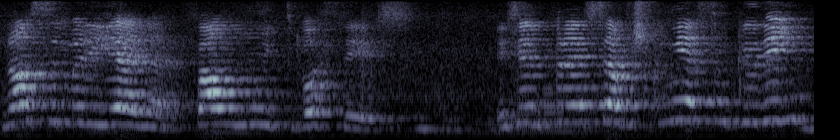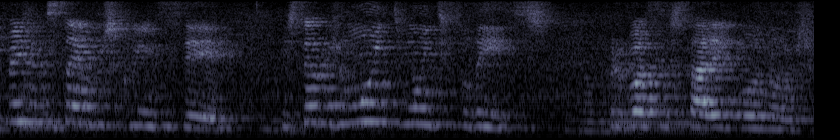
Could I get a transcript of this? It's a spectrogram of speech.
Nossa Mariana fala muito de vocês. A gente parece que já vos conhece um bocadinho, mesmo sem vos conhecer. E estamos muito, muito felizes por vocês estarem connosco.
